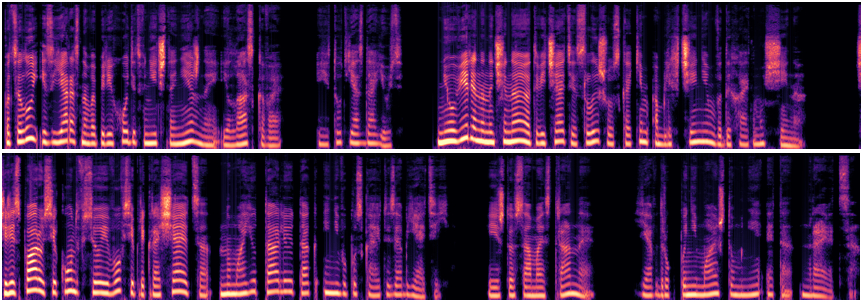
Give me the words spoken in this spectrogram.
Поцелуй из яростного переходит в нечто нежное и ласковое, и тут я сдаюсь. Неуверенно начинаю отвечать и слышу, с каким облегчением выдыхает мужчина. Через пару секунд все и вовсе прекращается, но мою талию так и не выпускают из объятий. И что самое странное, я вдруг понимаю, что мне это нравится.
